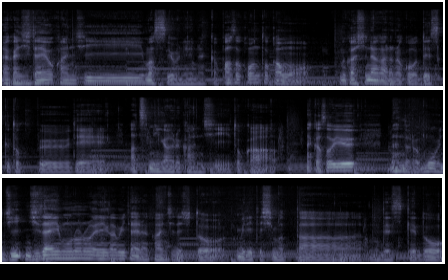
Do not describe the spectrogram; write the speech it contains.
なんか時代を感じますよね。なんかパソコンとかも昔ながらのこうデスクトップで厚みがある感じとかなんかそういうなんだろうもう時代物の映画みたいな感じでちょっと見れてしまったんですけど、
